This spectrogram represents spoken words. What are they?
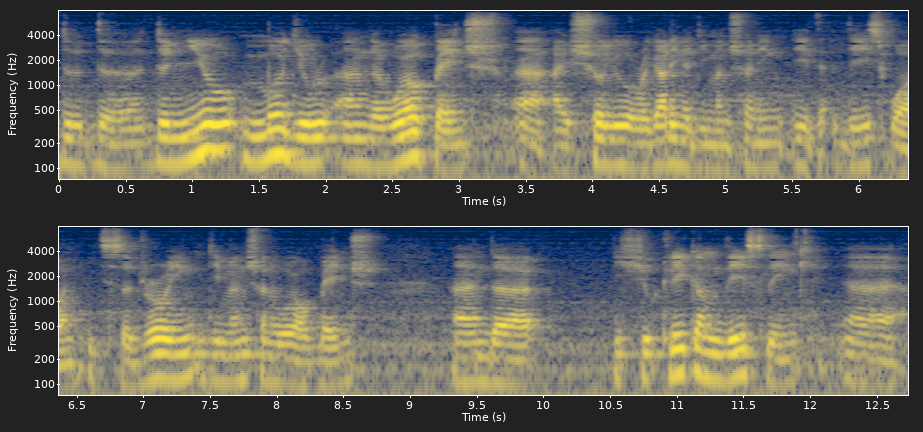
the, the, the new module and the workbench uh, I show you regarding the dimensioning is this one. It's a drawing dimension workbench. And uh, if you click on this link uh,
